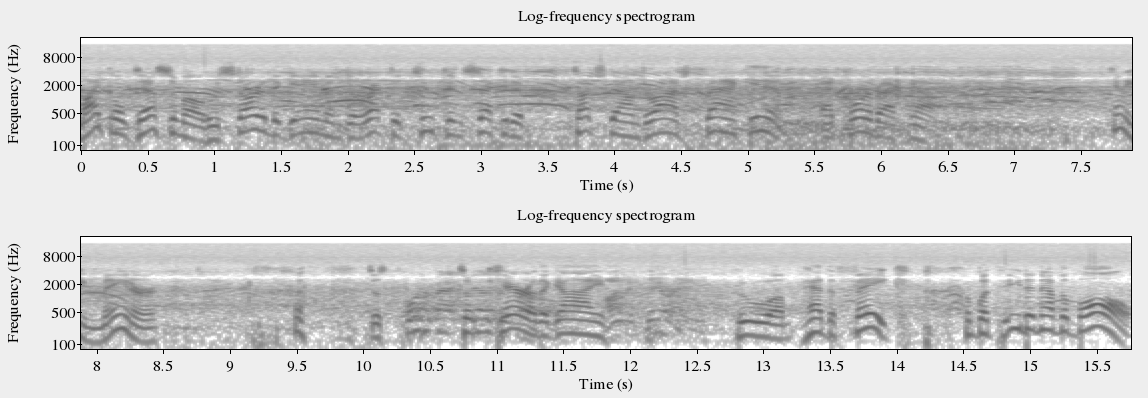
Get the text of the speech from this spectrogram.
Michael Desormeaux, who started the game and directed two consecutive touchdown drives, back in at quarterback now. Kenny Maynor just took care of the guy who um, had the fake, but he didn't have the ball.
